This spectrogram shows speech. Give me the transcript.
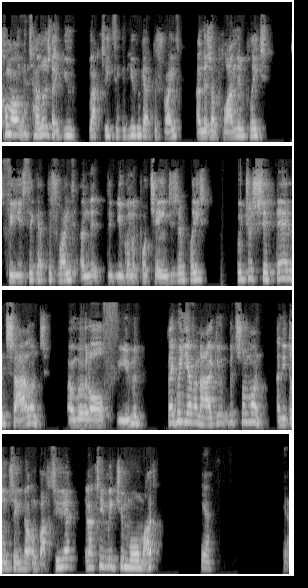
Come out yeah. and tell us that you actually think you can get this right, and there's a plan in place for you to get this right and that, that you're going to put changes in place. Don't just sit there in silence and we're all fuming. Like when you have an argument with someone and they don't say nothing back to you, it actually makes you more mad. Yeah. Yeah.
